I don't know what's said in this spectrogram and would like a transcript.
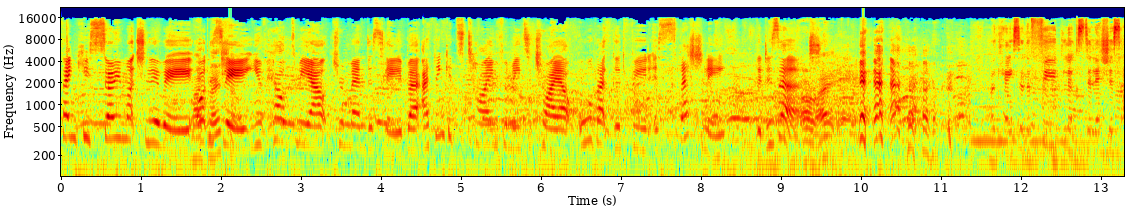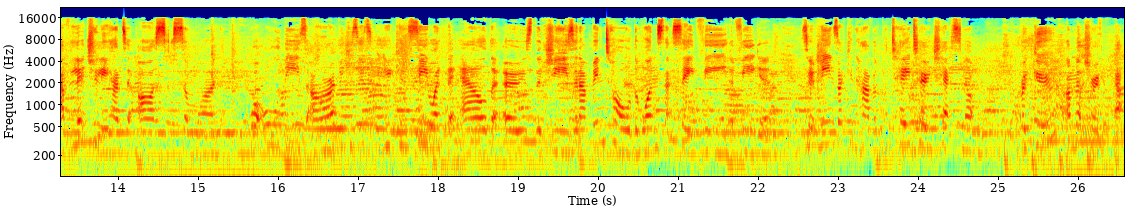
Thank you so much, Louis. My Honestly, pleasure. you've helped me out tremendously, but I think it's time for me to try out all that good food, especially the dessert. All right. Okay, so the food looks delicious. I've literally had to ask someone what all these are because you can see like the L, the O's, the G's, and I've been told the ones that say V are vegan. So it means I can have a potato chestnut ragu. I'm not sure if that,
